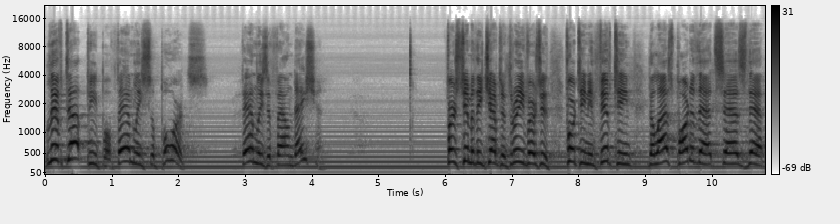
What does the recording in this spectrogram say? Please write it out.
lift up people, family supports. Family's a foundation. 1 Timothy chapter 3, verses 14 and 15, the last part of that says that,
